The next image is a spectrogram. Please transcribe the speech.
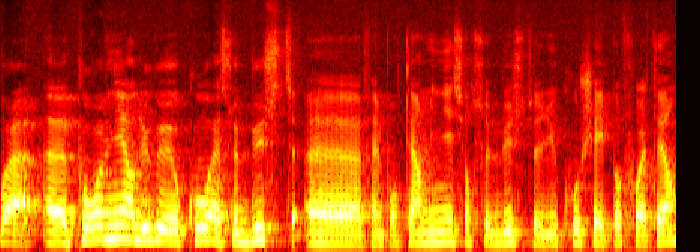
Voilà, pour revenir du coup à ce buste, enfin pour terminer sur ce buste du coup Shape of Water,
